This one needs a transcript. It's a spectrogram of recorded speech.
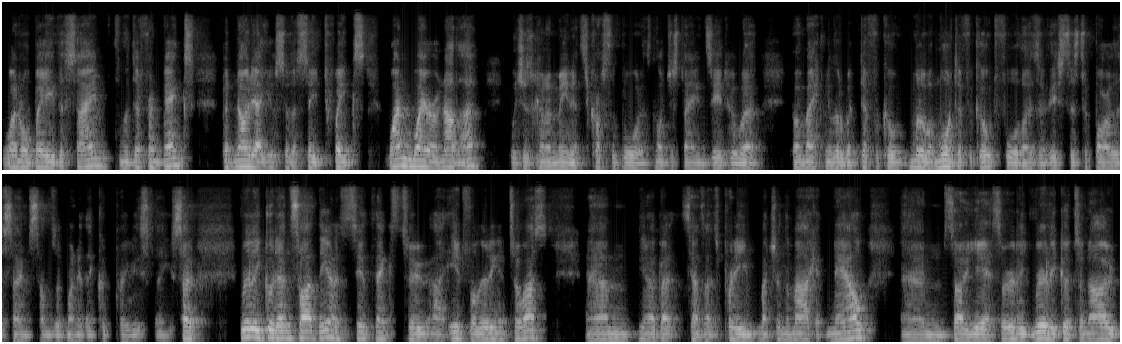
one will be the same from the different banks, but no doubt you'll sort of see tweaks one way or another, which is going to mean it's across the board. It's not just ANZ who are, who are making it a little bit difficult, a little bit more difficult for those investors to borrow the same sums of money they could previously. So, really good insight there. And as I said, thanks to uh, Ed for alerting it to us. Um, you know, but sounds like it's pretty much in the market now. Um, so yeah, so really, really good to know.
